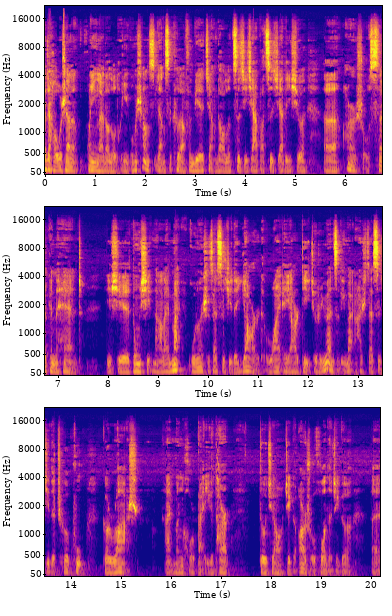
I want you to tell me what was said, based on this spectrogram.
大家好，我是 Allen，欢迎来到楼头英语。我们上次两次课啊，分别讲到了自己家把自己家的一些呃二手 second hand 一些东西拿来卖，无论是在自己的 yard y a r d 就是院子里卖，还是在自己的车库 garage 哎门口摆一个摊儿，都叫这个二手货的这个呃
